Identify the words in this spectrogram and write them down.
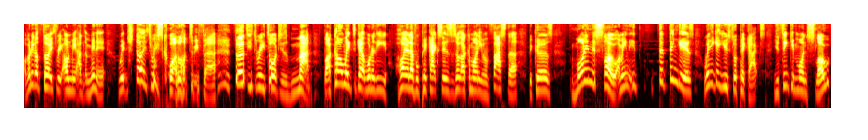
I've only got 33 on me at the minute, which 33 is quite a lot to be fair. 33 torches is mad. But I can't wait to get one of the higher level pickaxes so that I can mine even faster because mining this slow, I mean, it, the thing is, when you get used to a pickaxe, you think it mines slow.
